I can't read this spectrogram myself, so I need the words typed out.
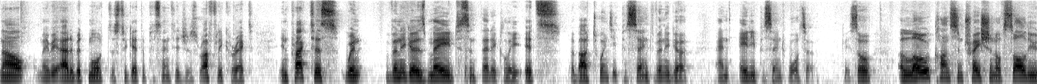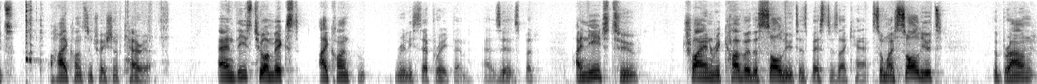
Now, maybe add a bit more just to get the percentages roughly correct. In practice, when vinegar is made synthetically, it's about 20% vinegar and 80% water. Okay, so a low concentration of solute, a high concentration of carrier. And these two are mixed. I can't really separate them as is, but I need to try and recover the solute as best as I can. So my solute, the brown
